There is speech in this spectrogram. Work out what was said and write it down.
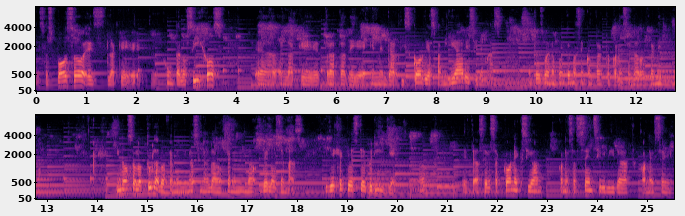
de su esposo, es la que junta a los hijos, eh, la que trata de enmendar discordias familiares y demás. Entonces, bueno, ponte más en contacto con ese lado femenino y no solo tu lado femenino, sino el lado femenino de los demás. Y deja que este brille, ¿no? Este, hacer esa conexión con esa sensibilidad, con ese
